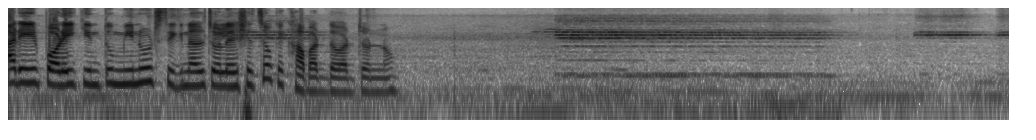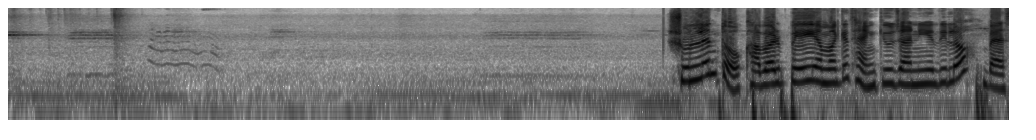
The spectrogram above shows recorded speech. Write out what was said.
আর এরপরেই কিন্তু মিনুর সিগন্যাল চলে এসেছে ওকে খাবার দেওয়ার জন্য। শুনলেন তো? খাবার পেয়েই আমাকে থ্যাংক ইউ জানিয়ে দিল। ব্যাস,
